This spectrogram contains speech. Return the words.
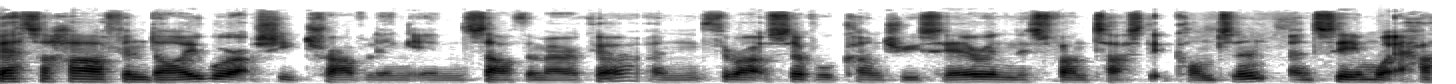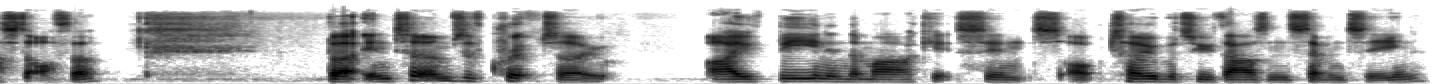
better half and I were actually traveling in South America and throughout several countries here in this fantastic continent and seeing what it has to offer. But in terms of crypto, I've been in the market since October 2017.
